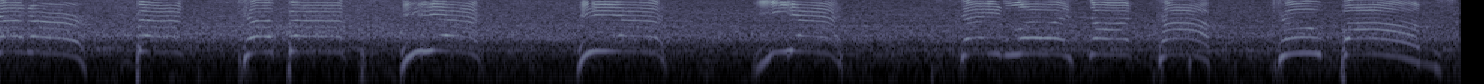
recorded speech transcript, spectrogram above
center. Back to back. Yes! Yes! Yes! St. Louis on top. Two bombs,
